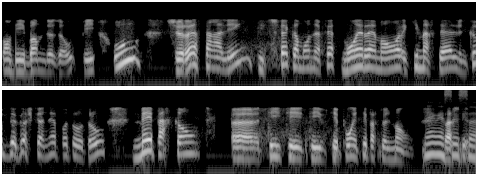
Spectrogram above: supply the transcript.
font des bombes d'eux autres, puis, ou tu restes en ligne, puis tu fais comme on a fait, moi Raymond, Ricky Martel, une coupe de gars je connais pas trop trop, mais par contre, euh, t'es, t'es, t'es, t'es pointé par tout le monde. Ben oui, Parce c'est que ça.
